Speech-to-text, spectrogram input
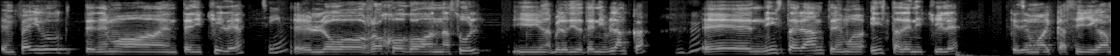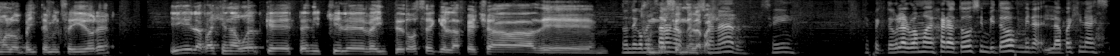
en Facebook tenemos en Tenis Chile ¿Sí? el logo rojo con azul y una pelotita de tenis blanca. En Instagram tenemos Insta Tenis Chile, que tenemos ahí casi llegamos a los 20.000 seguidores. Y la página web que es Tenis Chile 2012, que es la fecha de Donde comenzaron fundación a de la página. funcionar. Sí. Espectacular. Vamos a dejar a todos invitados. Mira, la página es,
